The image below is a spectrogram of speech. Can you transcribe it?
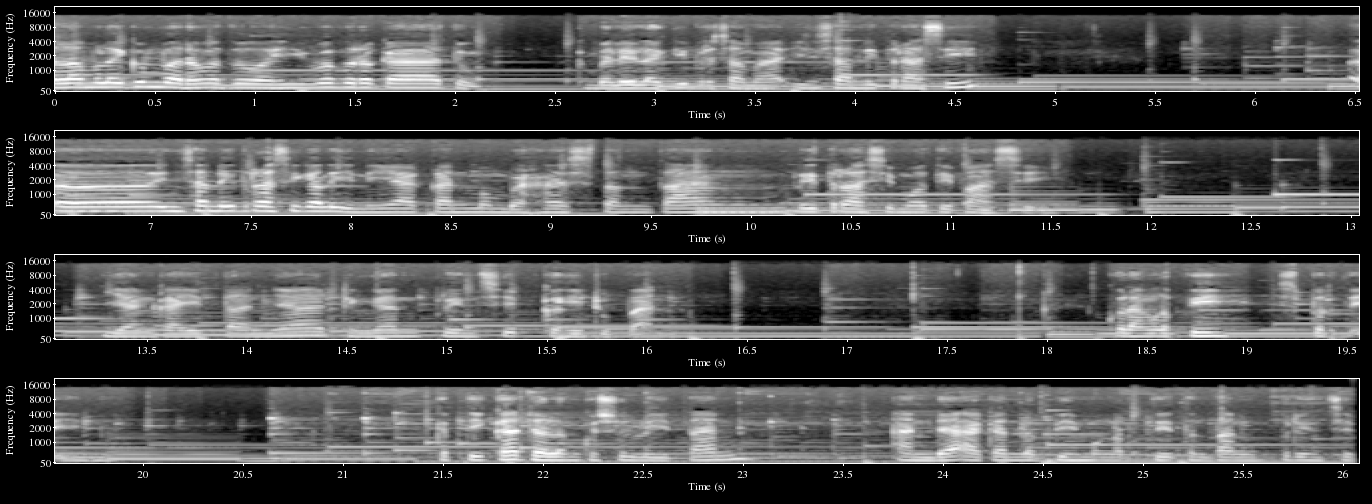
Assalamualaikum warahmatullahi wabarakatuh. Kembali lagi bersama Insan Literasi. Uh, Insan Literasi kali ini akan membahas tentang literasi motivasi yang kaitannya dengan prinsip kehidupan. Kurang lebih seperti ini. Ketika dalam kesulitan, Anda akan lebih mengerti tentang prinsip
